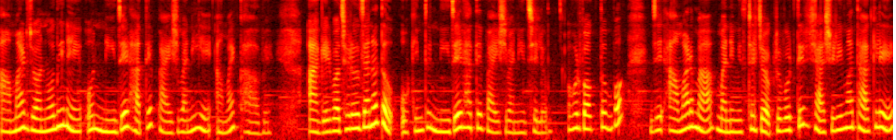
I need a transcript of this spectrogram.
আমার জন্মদিনে ও নিজের হাতে পায়েস বানিয়ে আমায় খাওয়াবে। আগের বছরেও জানো তো, ও কিন্তু নিজের হাতে পায়েস বানিয়েছিল। ওর বক্তব্য যে আমার মা মানে মিস্টার চক্রবর্তীর শাশুড়ি মা থাকলে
